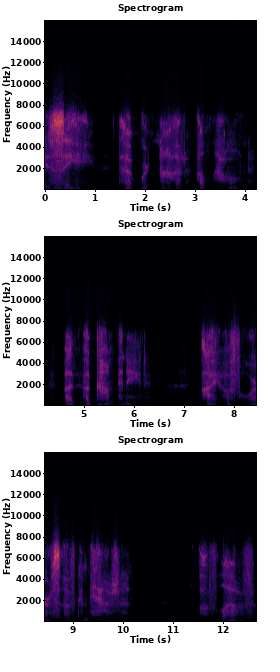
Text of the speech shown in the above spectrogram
To see that we're not alone, but accompanied by a force of compassion, of love.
